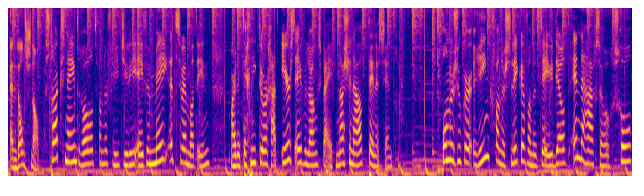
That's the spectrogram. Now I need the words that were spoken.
En dan snappen. Straks neemt Roald van der Vliet jullie even mee het zwembad in. Maar de techniektour gaat eerst even langs bij het Nationaal Tenniscentrum. Onderzoeker Rink van der Slikken van de TU Delft en de Haagse Hogeschool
